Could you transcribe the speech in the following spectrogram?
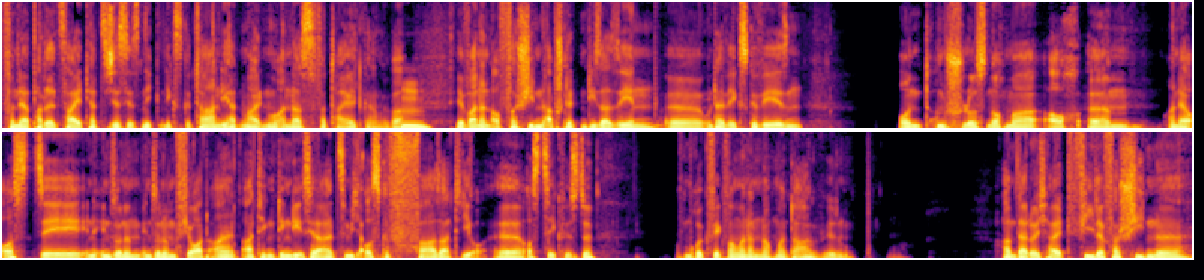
von der Paddelzeit hat sich das jetzt nichts getan. Die hatten wir halt nur anders verteilt. Gell, über, mhm. Wir waren dann auf verschiedenen Abschnitten dieser Seen äh, unterwegs gewesen und am Schluss nochmal auch ähm, an der Ostsee in, in so einem in so einem Fjordartigen Ding. Die ist ja ziemlich ausgefasert, die äh, Ostseeküste. Auf dem Rückweg waren wir dann nochmal da gewesen. Haben dadurch halt viele verschiedene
